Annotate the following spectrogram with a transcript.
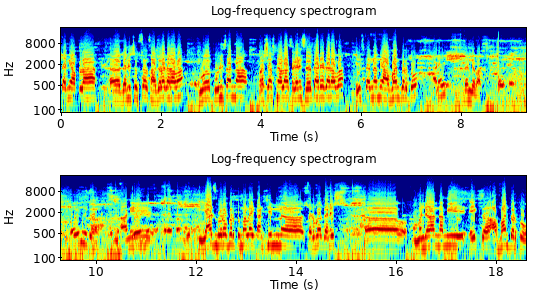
त्यांनी आपला गणेशोत्सव साजरा करावा व पोलिसांना प्रशासनाला सगळ्यांनी सहकार्य करावं हेच त्यांना मी आव्हान करतो आणि धन्यवाद. आणि याचबरोबर तुम्हाला एक आणखीन सर्व गणेश आ, मंडळांना मी एक आव्हान करतो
